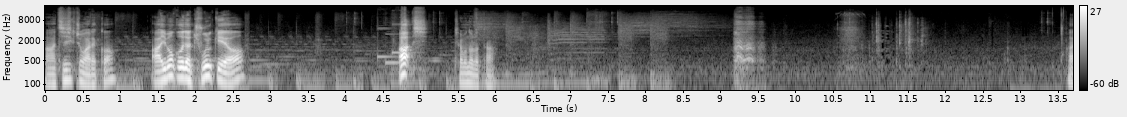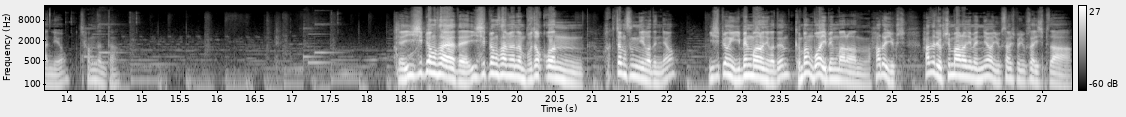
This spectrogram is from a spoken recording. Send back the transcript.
아 지식 중 아래 거. 아 이번 거 그냥 죽을게요. 아 씨. 잘못 눌렀다. 아니요. 참는다. 야 20병 사야 돼. 20병 사면은 무조건 확정 승리거든요. 20병이 200만 원이거든. 금방 모아 200만 원. 하루에 60 하늘에 60만 원이면요. 6 38 64 24.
